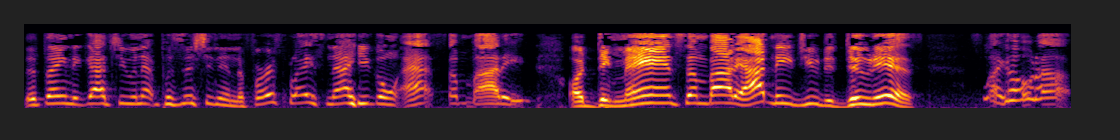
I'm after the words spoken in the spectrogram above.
the thing that got you in that position in the first place. Now you're gonna ask somebody or demand somebody, I need you to do this. It's like, hold up.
